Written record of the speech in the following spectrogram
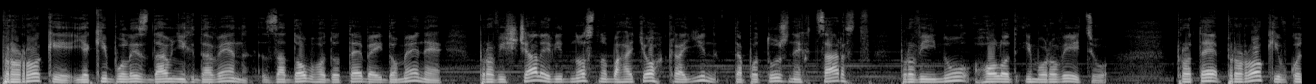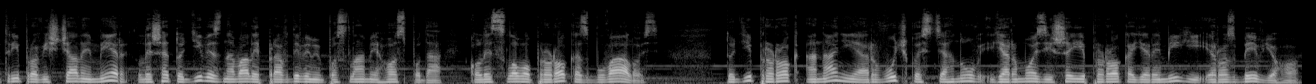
Пророки, які були з давніх давен задовго до тебе й до мене, провіщали відносно багатьох країн та потужних царств про війну, голод і моровицю. Проте пророків, котрі провіщали мир, лише тоді визнавали правдивими послами Господа, коли слово пророка збувалось. Тоді пророк Ананія рвучко стягнув ярмо зі шиї пророка Єремії і розбив його.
